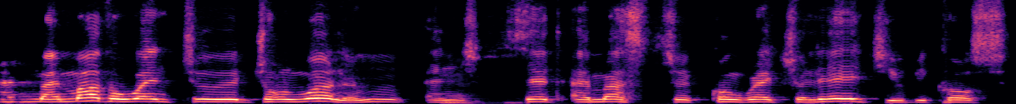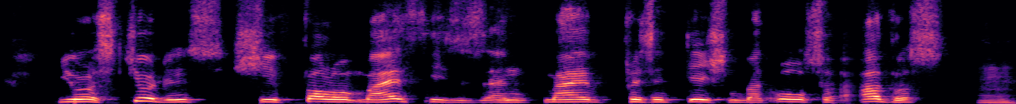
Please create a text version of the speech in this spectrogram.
And my mother went to John Wernham and said, "I must uh, congratulate you because your students." She followed my thesis and my presentation, but also others. Mm.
